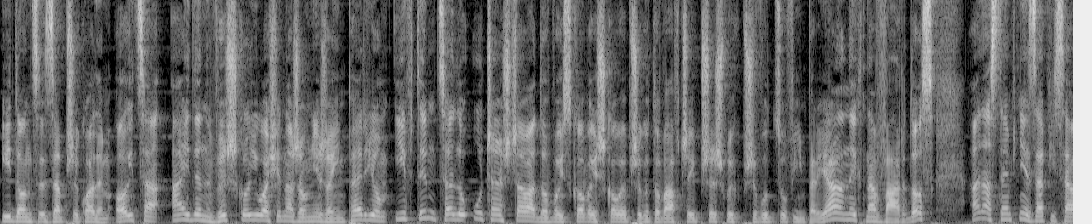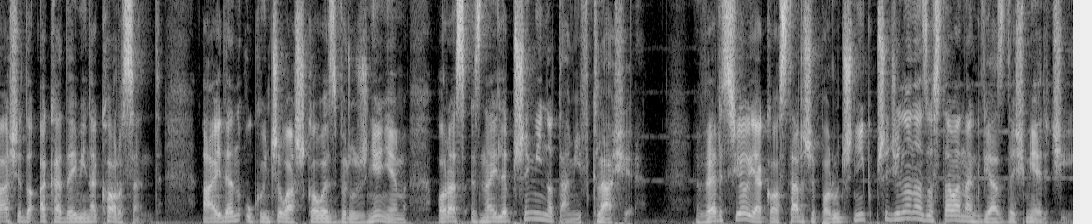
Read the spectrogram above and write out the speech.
Idąc za przykładem ojca, Aiden wyszkoliła się na żołnierza imperium i w tym celu uczęszczała do wojskowej szkoły przygotowawczej przyszłych przywódców imperialnych na Vardos, a następnie zapisała się do akademii na Korsent. Aiden ukończyła szkołę z wyróżnieniem oraz z najlepszymi notami w klasie. Versio jako starszy porucznik przydzielona została na Gwiazdę Śmierci.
